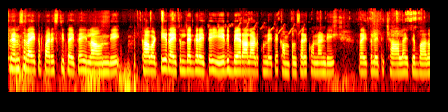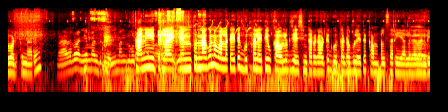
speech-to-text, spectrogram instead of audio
ఫ్రెండ్స్ రైతు పరిస్థితి అయితే ఇలా ఉంది. కాబట్టి రైతుల దగ్గర అయితే ఏది బేరాలు ఆడకుండా అయితే కంపల్సరీ కొనండి. రైతులు అయితే చాలా అయితే బాధపడుతున్నారు. కానీ ఇట్లా ఎంత ఉన్నా కూడా వాళ్ళకైతే గుత్తలు అయితే ఇవి కౌలుకు చేసింటారు కాబట్టి గుత్త డబ్బులు అయితే కంపల్సరీ ఇవ్వాలి కదండి.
